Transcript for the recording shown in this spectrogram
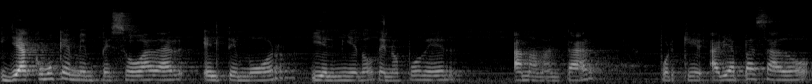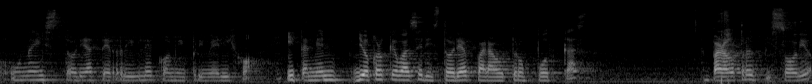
ya como que me empezó a dar el temor y el miedo de no poder amamantar porque había pasado una historia terrible con mi primer hijo y también yo creo que va a ser historia para otro podcast, para otro episodio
